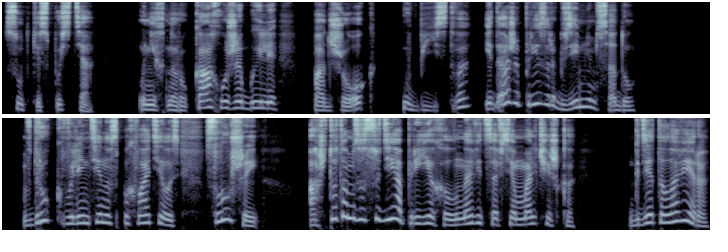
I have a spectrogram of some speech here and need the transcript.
сутки спустя, у них на руках уже были поджог убийство и даже призрак в зимнем саду. Вдруг Валентина спохватилась. «Слушай, а что там за судья приехал, на вид совсем мальчишка? Где-то Лавера?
